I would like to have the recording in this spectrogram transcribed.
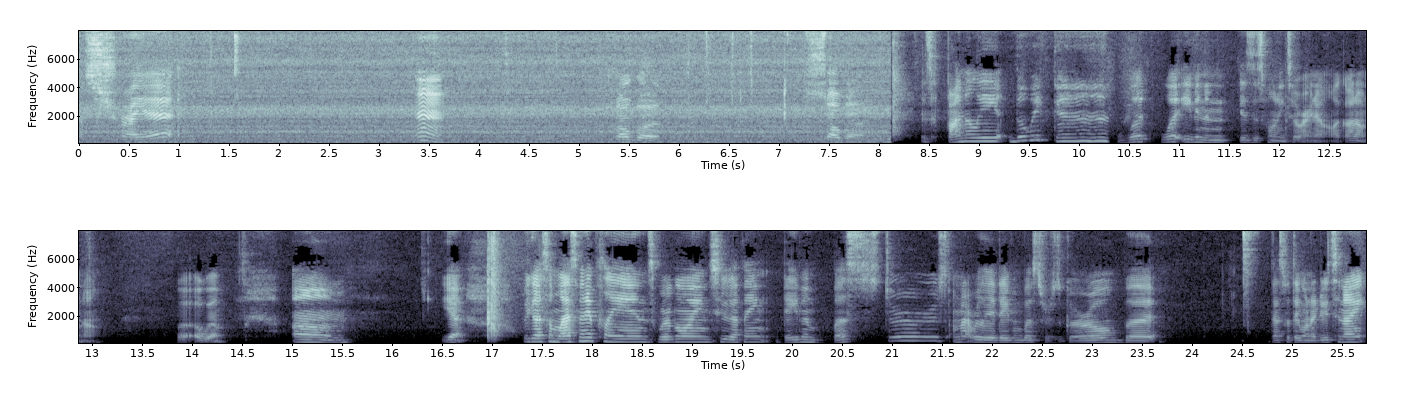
Let's try it. Mmm. So good. So good. It's finally the weekend. What what even is this ponytail right now? Like I don't know. But oh well. Um yeah. We got some last minute plans. We're going to I think Dave and Buster's. I'm not really a Dave and Buster's girl, but that's what they want to do tonight.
